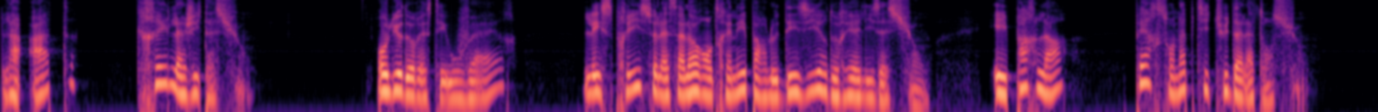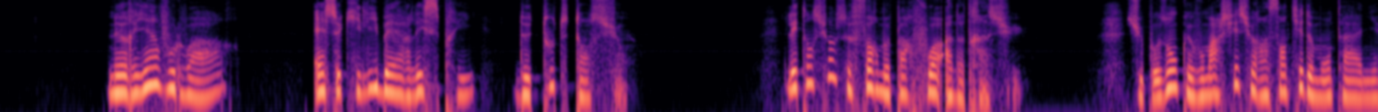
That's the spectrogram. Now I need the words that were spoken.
La hâte crée l'agitation. Au lieu de rester ouvert, l'esprit se laisse alors entraîner par le désir de réalisation, et par là perd son aptitude à l'attention. Ne rien vouloir est ce qui libère l'esprit de toute tension. Les tensions se forment parfois à notre insu. Supposons que vous marchiez sur un sentier de montagne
